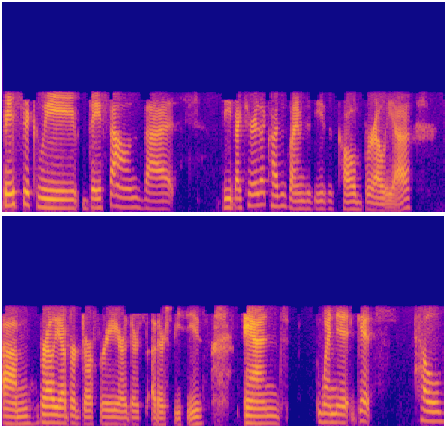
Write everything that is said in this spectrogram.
basically they found that the bacteria that causes Lyme disease is called Borrelia, um, Borrelia burgdorferi, or there's other species. And when it gets held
